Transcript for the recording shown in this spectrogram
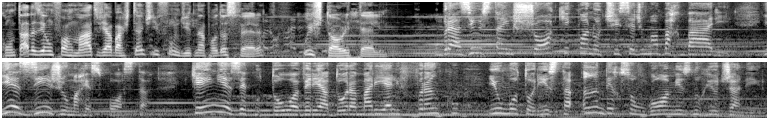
contadas em um formato já bastante difundido na podosfera, o storytelling. O Brasil está em choque com a notícia de uma barbárie e exige uma resposta. Quem executou a vereadora Marielle Franco e o motorista Anderson Gomes no Rio de Janeiro?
